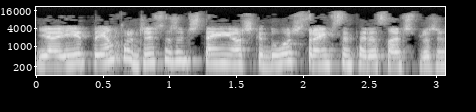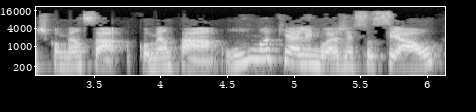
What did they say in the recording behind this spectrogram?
e aí, dentro disso, a gente tem, acho que, duas frentes interessantes para a gente começar, comentar. Uma que é a linguagem social,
